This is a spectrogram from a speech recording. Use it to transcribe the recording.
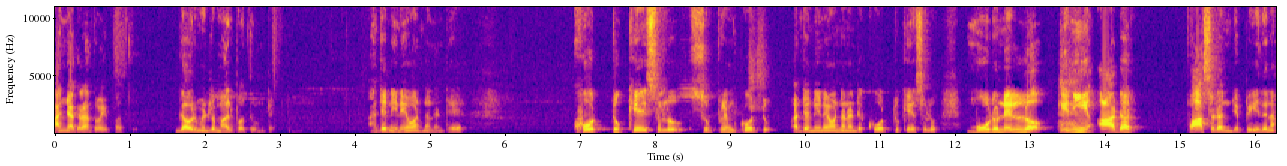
అన్యాక్రాంతం అయిపోద్ది. గవర్నమెంట్లో మారిపోతూ ఉంటాయి. అంటే నేనేమంటున్నానంటే కోర్టు కేసులు సుప్రీంకోర్టు అంటే నేనేమంటున్నానంటే కోర్టు కేసులు మూడు నెలల్లో ఎనీ ఆర్డర్ పాస్డ్ అని చెప్పి ఏదైనా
